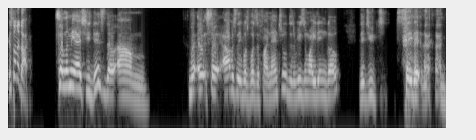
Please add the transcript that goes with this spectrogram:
It's on the docket. So let me ask you this though. Um, uh, so obviously was was it financial? The reason why you didn't go? Did you say that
